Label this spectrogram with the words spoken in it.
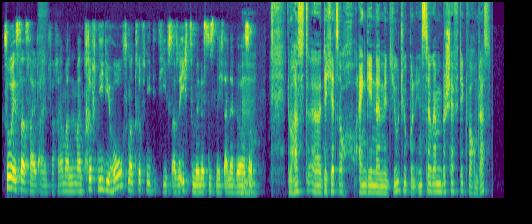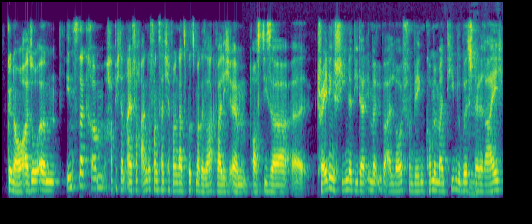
so ist das halt einfach. Ja? Man, man trifft nie die Hochs, man trifft nie die Tiefs. Also ich zumindest nicht an der Börse. Mhm. Du hast äh, dich jetzt auch eingehender mit YouTube und Instagram beschäftigt. Warum das? Genau, also ähm, Instagram habe ich dann einfach angefangen, das hatte ich ja vorhin ganz kurz mal gesagt, weil ich ähm, aus dieser äh, Trading-Schiene, die dann immer überall läuft, von wegen, komm in mein Team, du bist mhm. schnell reich,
